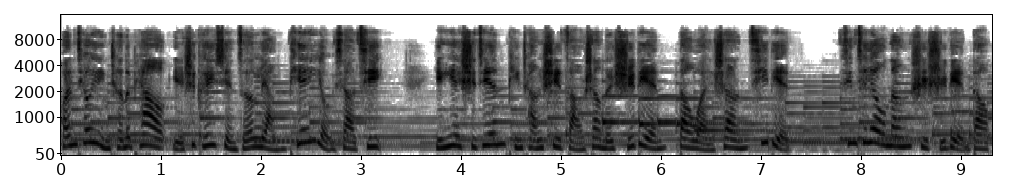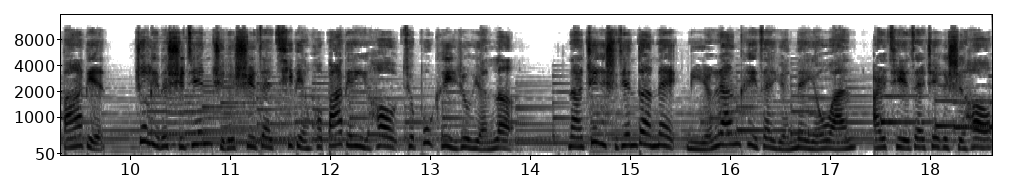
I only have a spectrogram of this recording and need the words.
环球影城的票也是可以选择两天有效期，营业时间平常是早上的十点到晚上七点，星期六呢是十点到八点。这里的时间指的是在七点或八点以后就不可以入园了。那这个时间段内，你仍然可以在园内游玩，而且在这个时候，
